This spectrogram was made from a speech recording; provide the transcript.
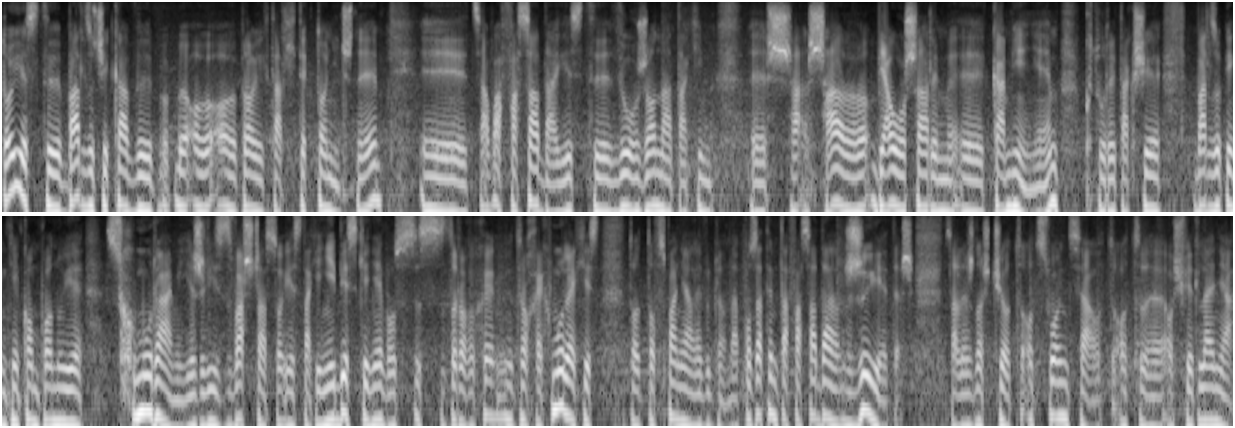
To jest y, bardzo ciekawy projekt architektoniczny. Y, cała fasada jest y, wyłożona takim biało-szarym kamieniem, który tak się bardzo pięknie komponuje z chmurami. Jeżeli zwłaszcza jest takie niebieskie niebo z, z trochę, trochę chmurek jest, to, to wspaniale wygląda. Poza tym ta fasada żyje też, w zależności od, od słońca, od, od e, oświetlenia.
